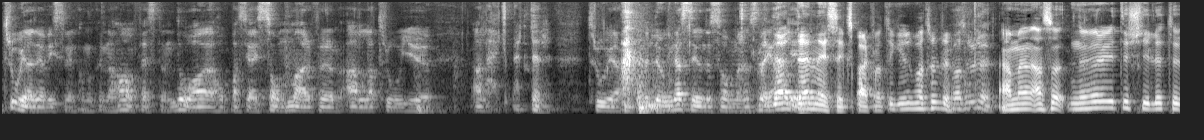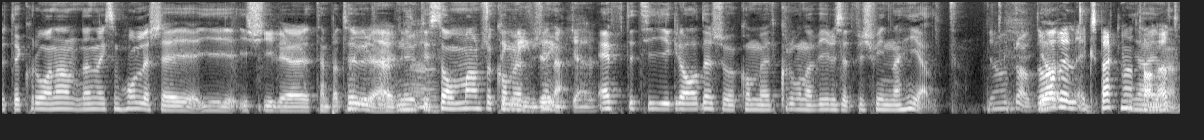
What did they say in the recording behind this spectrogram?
tror jag att jag visserligen kommer kunna ha en fest ändå, hoppas jag i sommar. För alla tror ju, alla experter tror det kommer lugna sig under sommaren. Så, Den- okej, Dennis expert, vad, tycker, vad tror du? Vad tror du? Ja men alltså nu är det lite kyligt ute, coronan den liksom håller sig i, i kyligare temperaturer. Nu till sommaren så kommer det försvinna. Efter 10 grader så kommer coronaviruset försvinna helt. Ja, bra. Då Ja. har väl experterna Jajamän. talat.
